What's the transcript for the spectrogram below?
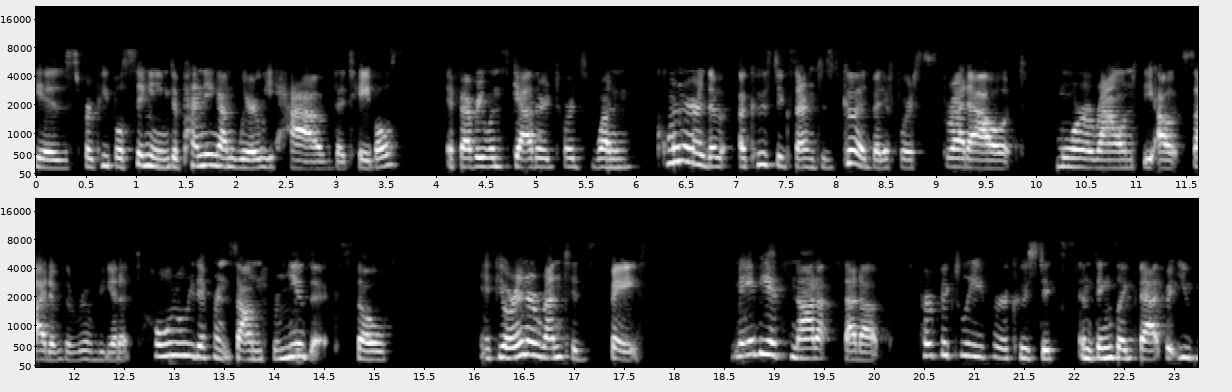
is for people singing depending on where we have the tables. If everyone's gathered towards one corner, the acoustics aren't as good, but if we're spread out more around the outside of the room, we get a totally different sound for music. So if you're in a rented space, maybe it's not set up perfectly for acoustics and things like that, but you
